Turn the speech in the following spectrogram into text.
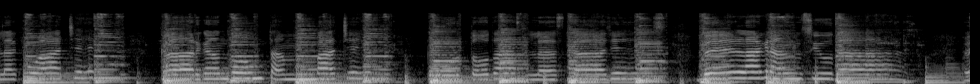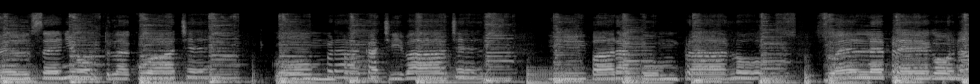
Tlacuache cargando un tambache por todas las calles de la gran ciudad. El señor tlacuache compra cachivaches y para comprarlos suele pregonar.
